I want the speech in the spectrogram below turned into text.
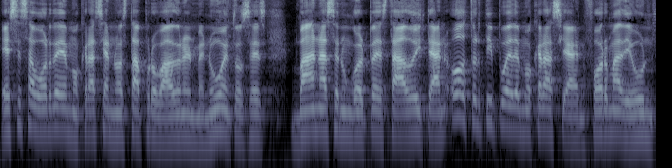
ese sabor de democracia no está aprobado en el menú, entonces van a hacer un golpe de Estado y te dan otro tipo de democracia en forma de un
